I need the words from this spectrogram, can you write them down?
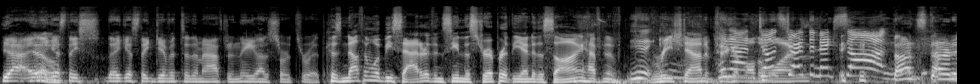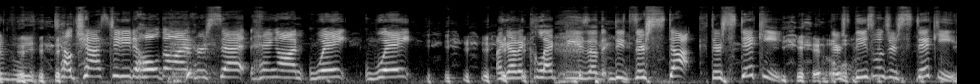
Yeah, and I guess they s- I guess they give it to them after and they got to sort through it. Because nothing would be sadder than seeing the stripper at the end of the song having to reach down and pick Hang up on, all the don't ones. start the next song. Don't start it, please. Tell Chastity to hold on her set. Hang on. Wait, wait. I gotta collect these other. These, they're stuck. They're sticky. There's, these ones are sticky.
